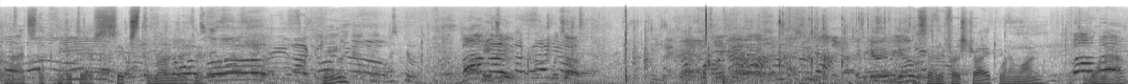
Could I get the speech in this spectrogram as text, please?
That's looking to get their sixth run of the game. What's up? A strike, one and one, one out.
